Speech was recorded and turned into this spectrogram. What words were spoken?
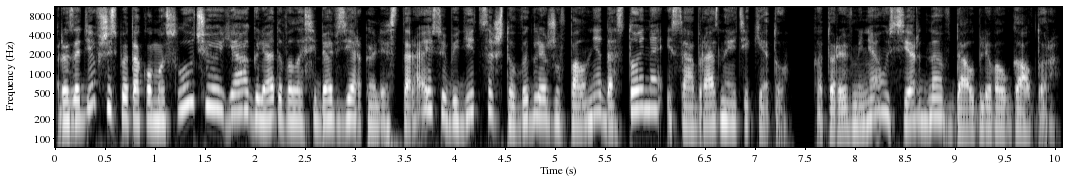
Разодевшись по такому случаю, я оглядывала себя в зеркале, стараясь убедиться, что выгляжу вполне достойно и сообразно этикету, который в меня усердно вдалбливал Галдор.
